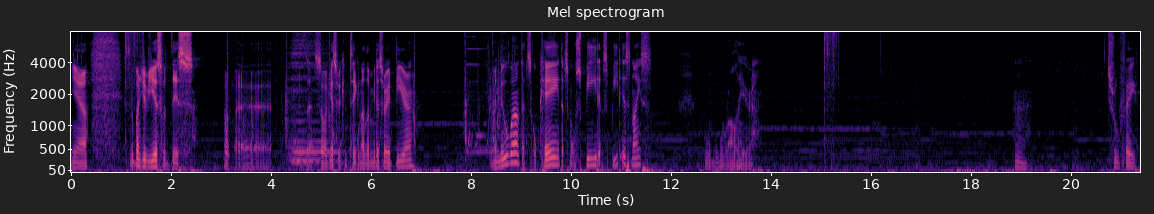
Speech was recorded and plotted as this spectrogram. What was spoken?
Yeah. Still a bunch of years for this. Oh, uh. So I guess we can take another military deer. Maneuver, that's okay. That's more speed, and speed is nice. Ooh, morale here. Hmm. True faith.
